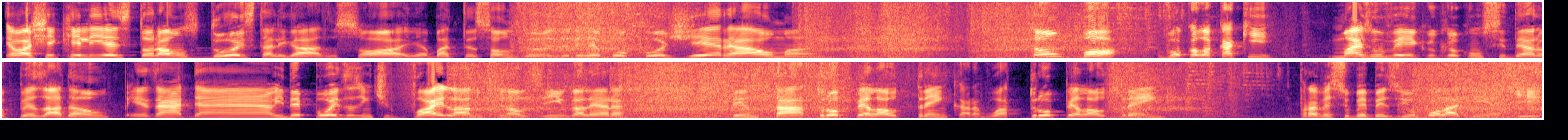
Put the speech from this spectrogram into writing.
eu achei que ele ia estourar uns dois, tá ligado? Só, ia bater só uns dois, ele rebocou geral, mano. Então, bom, vou colocar aqui mais um veículo que eu considero pesadão. Pesadão. E depois a gente vai lá no finalzinho, galera. Tentar atropelar o trem, cara. Vou atropelar o trem. Pra ver se o bebezinho boladinho aqui,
